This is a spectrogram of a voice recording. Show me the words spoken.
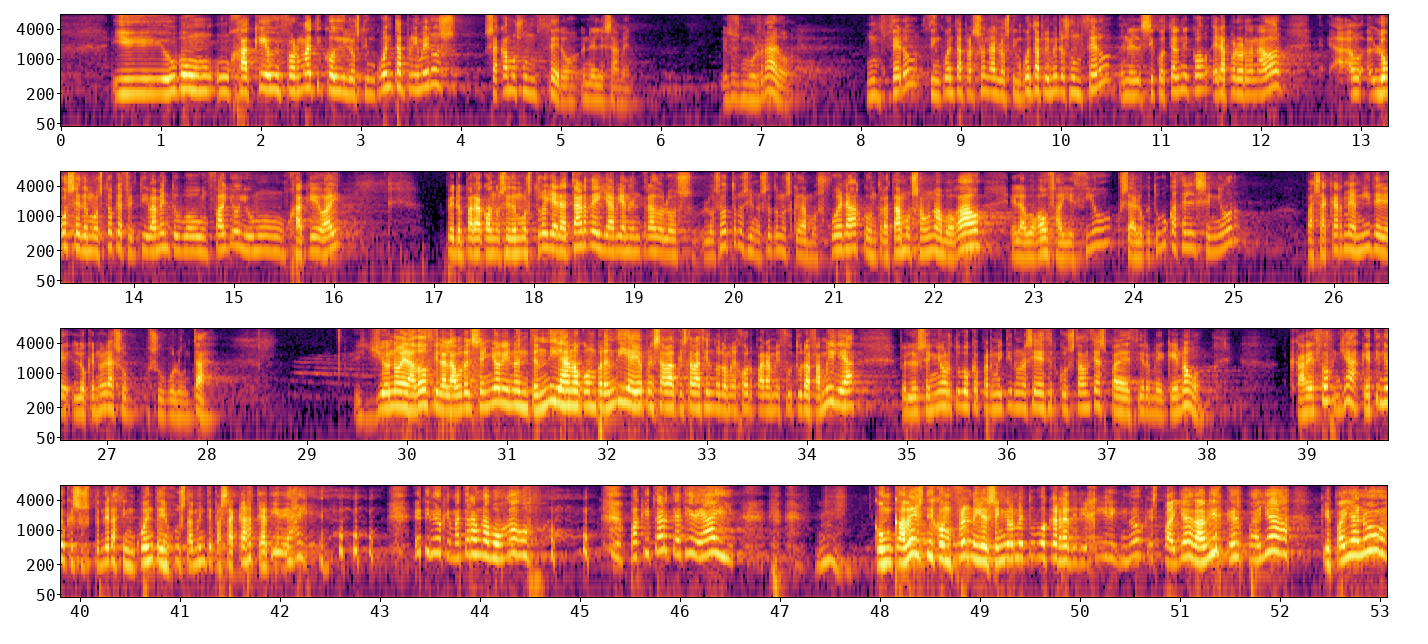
y hubo un hackeo informático y los 50 primeros sacamos un cero en el examen. Eso es muy raro un cero, 50 personas, los 50 primeros un cero, en el psicotécnico era por ordenador. Luego se demostró que efectivamente hubo un fallo y hubo un hackeo ahí, pero para cuando se demostró ya era tarde, ya habían entrado los, los otros y nosotros nos quedamos fuera, contratamos a un abogado, el abogado falleció, o sea, lo que tuvo que hacer el señor para sacarme a mí de lo que no era su, su voluntad. Yo no era dócil a la voz del Señor y no entendía, no comprendía, yo pensaba que estaba haciendo lo mejor para mi futura familia, pero el Señor tuvo que permitir una serie de circunstancias para decirme que no. Cabezón, ya, que he tenido que suspender a 50 injustamente para sacarte a ti de ahí. he tenido que matar a un abogado para quitarte a ti de ahí. Con cabeza y con freno, y el Señor me tuvo que redirigir. No, que es para allá, David, que es para allá, que para allá no.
